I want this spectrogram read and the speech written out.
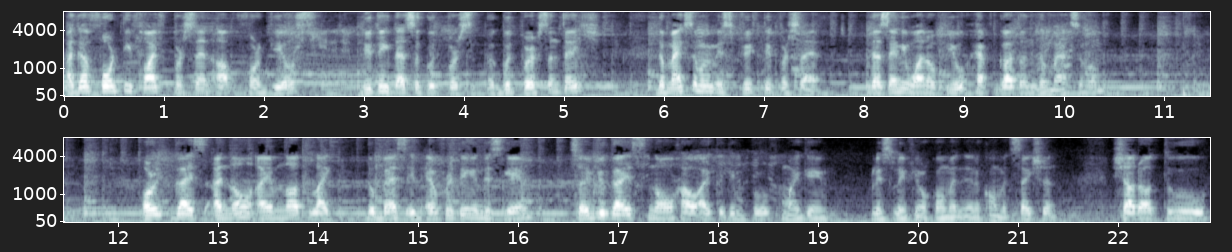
I got 45% up for guilds. Do you think that's a good a good percentage? The maximum is 50%. Does any one of you have gotten the maximum? Or guys, I know I am not like the best in everything in this game. So if you guys know how I could improve my game, please leave your comment in the comment section. Shout out to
